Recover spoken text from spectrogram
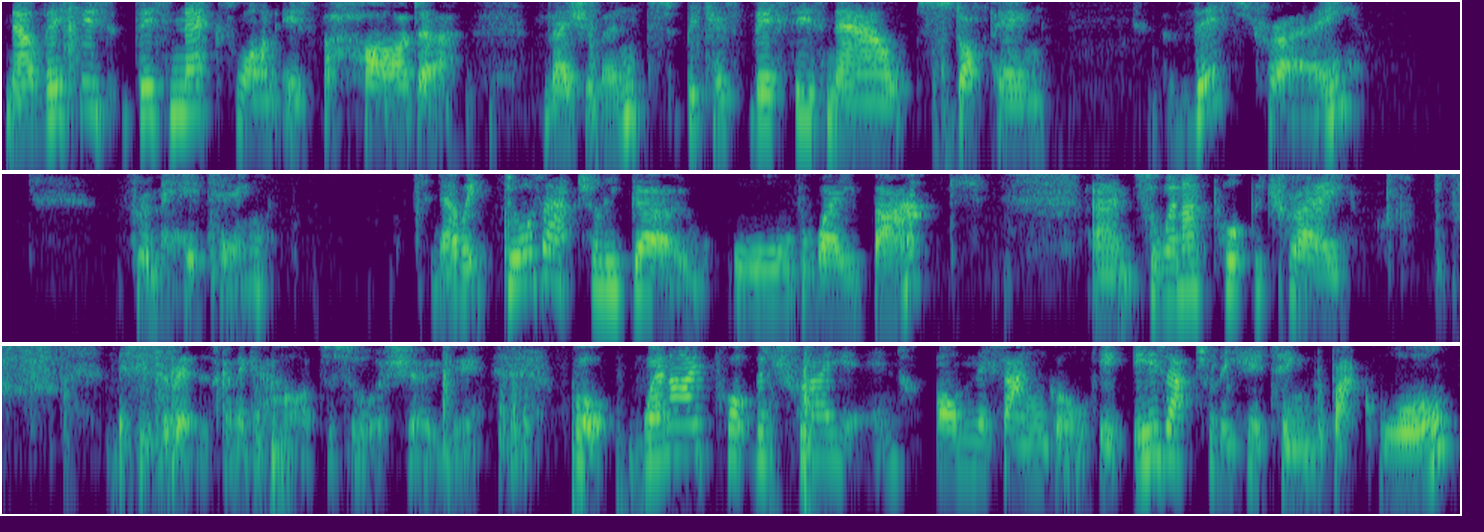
Now this is this next one is the harder measurement because this is now stopping this tray from hitting. Now it does actually go all the way back um, so when I put the tray, this is the bit that's going to get hard to sort of show you. But when I put the tray in on this angle, it is actually hitting the back wall.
